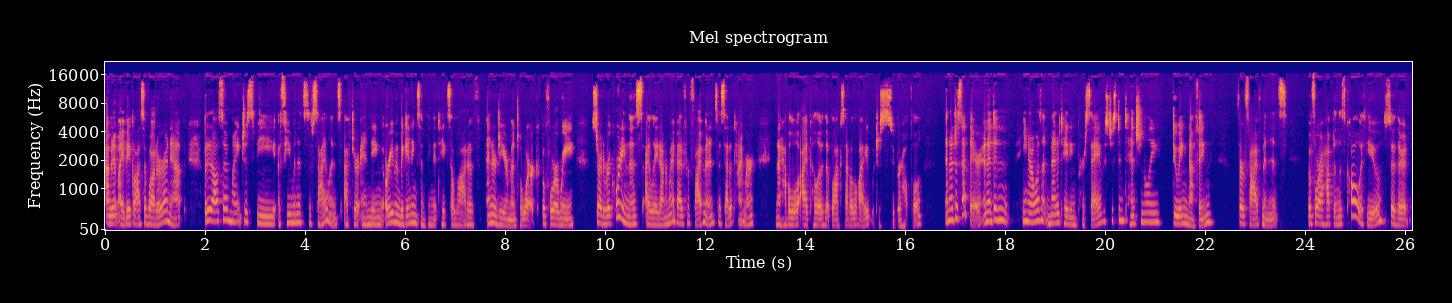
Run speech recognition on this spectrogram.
I mean it might be a glass of water or a nap but it also might just be a few minutes of silence after ending or even beginning something that takes a lot of energy or mental work. Before we started recording this i lay down on my bed for five minutes i set a timer and i have a little eye pillow that blocks out a light which is super helpful and i just sat there and i didn't you know i wasn't meditating per se i was just intentionally doing nothing for five minutes before I hopped on this call with you so that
